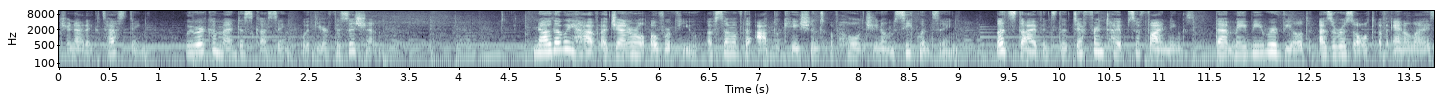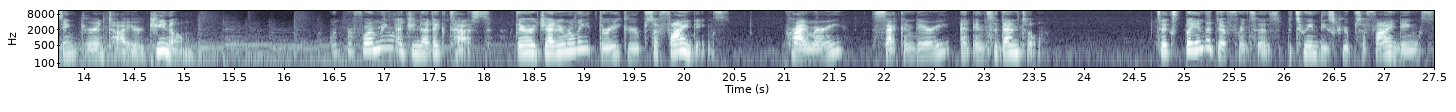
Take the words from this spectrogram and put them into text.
genetic testing, we recommend discussing with your physician. Now that we have a general overview of some of the applications of whole genome sequencing, let's dive into the different types of findings that may be revealed as a result of analyzing your entire genome. When performing a genetic test, there are generally three groups of findings primary, secondary, and incidental. To explain the differences between these groups of findings,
